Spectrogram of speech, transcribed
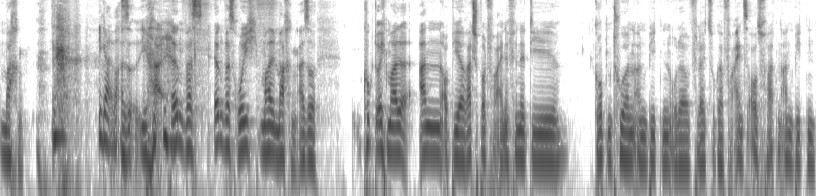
machen. Egal was. Also ja, irgendwas, irgendwas ruhig mal machen. Also guckt euch mal an, ob ihr Radsportvereine findet, die Gruppentouren anbieten oder vielleicht sogar Vereinsausfahrten anbieten.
